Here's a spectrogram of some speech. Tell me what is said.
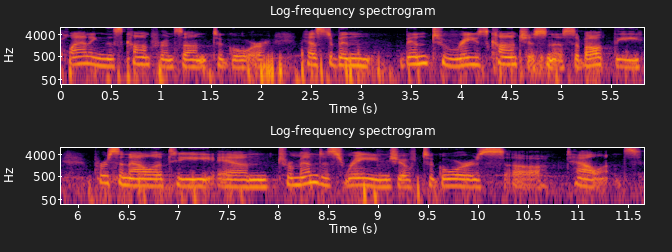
planning this conference on Tagore has to been, been to raise consciousness about the personality and tremendous range of Tagore's uh, talents.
